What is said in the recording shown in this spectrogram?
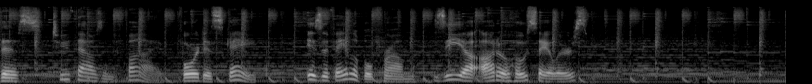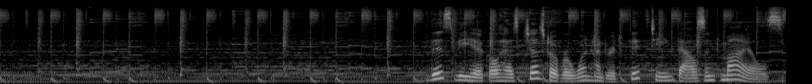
This 2005 Ford Escape is available from Zia Auto Wholesalers. This vehicle has just over 115,000 miles.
